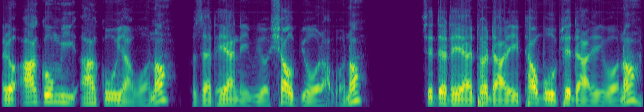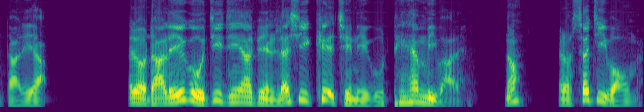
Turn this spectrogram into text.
အဲ့တော့အာကိုမိအာကိုရပေါ့နော်ပါဇက်ထဲကနေပြီးတော့ရှောက်ပြောတာပေါ့နော်စစ်တပ်တွေကထွက်တာတွေထောက်ဖို့ဖြစ်တာတွေပေါ့နော်ဒါတွေကအဲ့တော့ဒါလေးကိုကြည့်ချင်းအပြင်လက်ရှိခေတ်အခြေအနေကိုထင်ဟပ်မိပါတယ်နော်အဲ့တော့ဆက်ကြည့်ပါဦးမယ်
